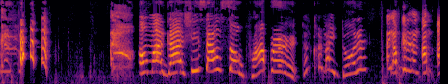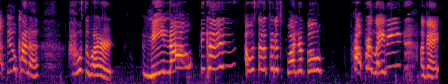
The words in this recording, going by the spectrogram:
oh my God, she sounds so proper. Don't call my daughter. Like I'm getting, I'm, I'm I feel kind of, what's the word? Mean now because I was talking to this wonderful, proper lady. Okay,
